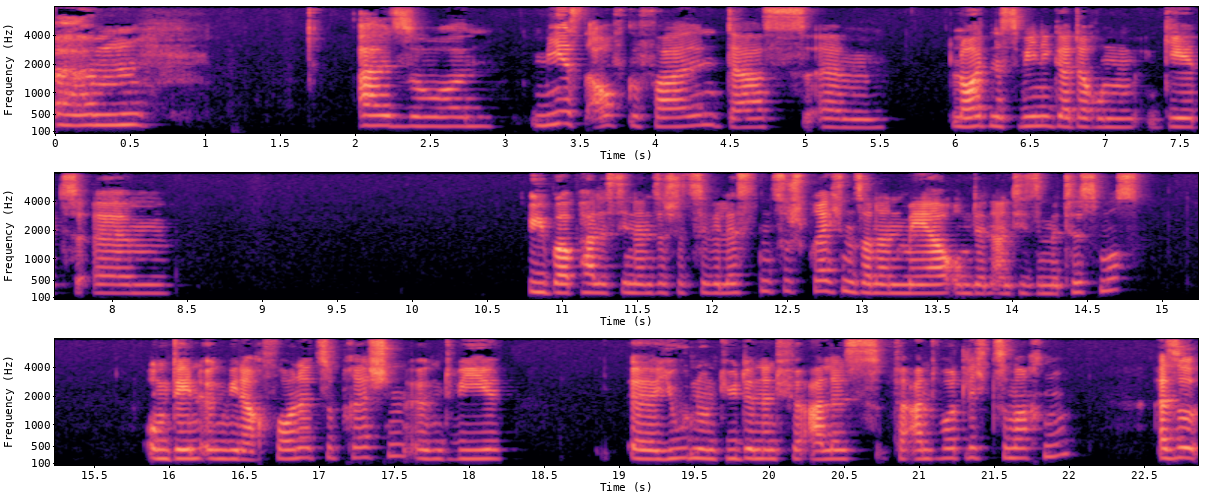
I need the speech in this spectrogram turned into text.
Ähm, also mir ist aufgallen, dass ähm, Leuten es weniger darum geht, ähm, über palästinensische Zivilisten zu sprechen, sondern mehr um den Antisemitismus, um den irgendwie nach vorne zu preschen, irgendwie äh, Juden und Jüdinnen für alles verantwortlich zu machen. Also,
